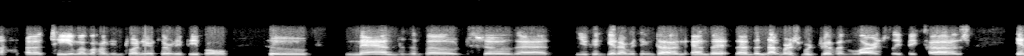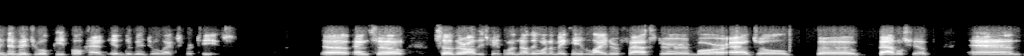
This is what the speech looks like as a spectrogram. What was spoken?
a, a, team of 120 or 30 people who manned the boat so that you could get everything done, and the and the numbers were driven largely because individual people had individual expertise. Uh, and so, so there are all these people, and now they want to make a lighter, faster, more agile uh, battleship, and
